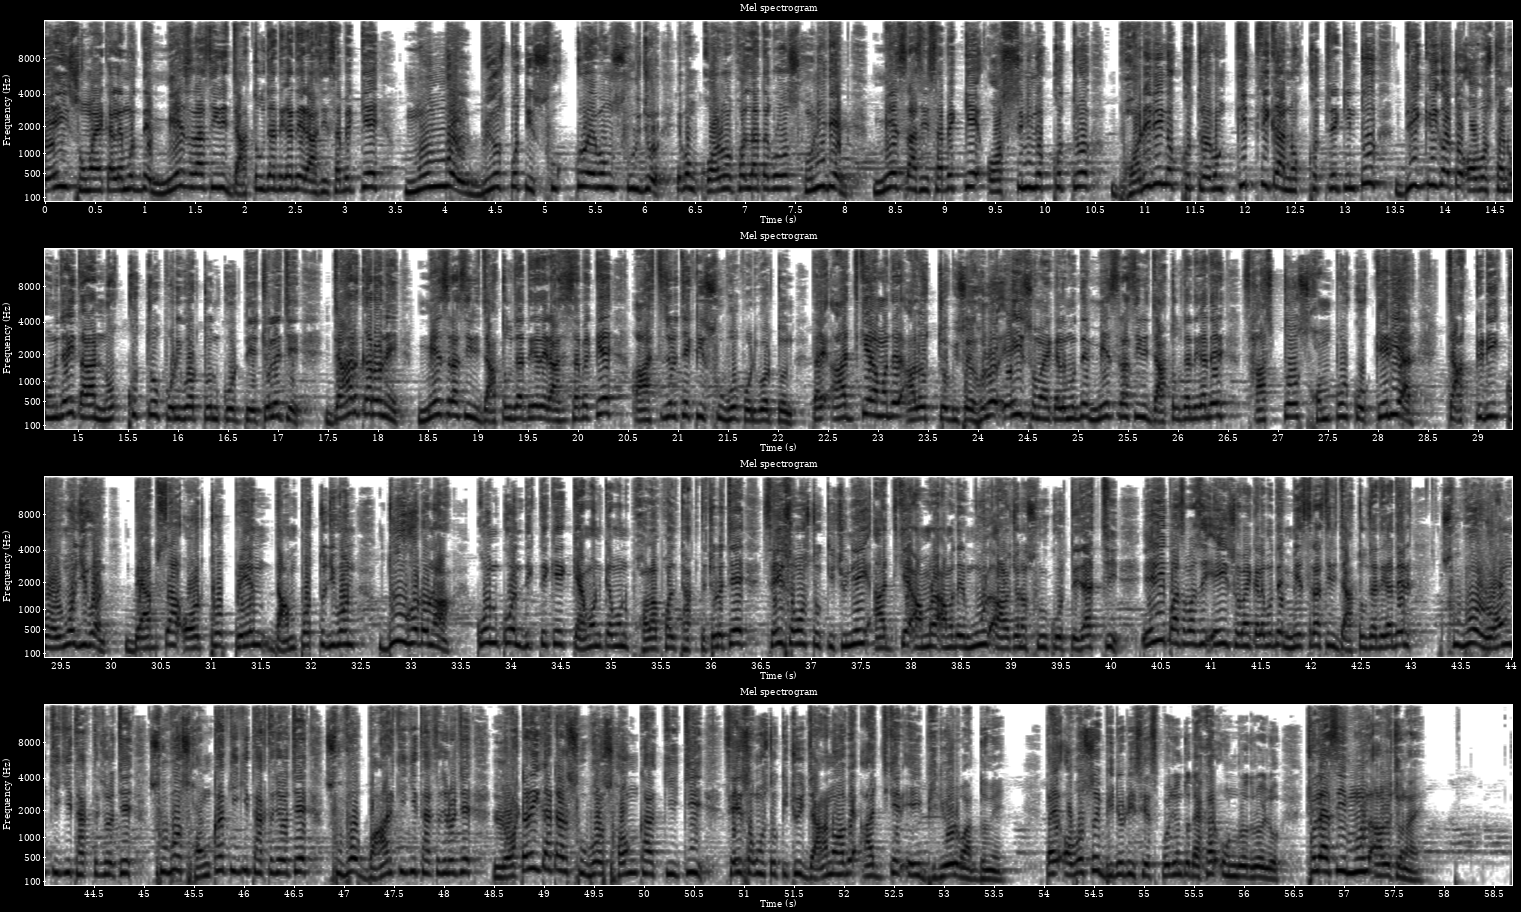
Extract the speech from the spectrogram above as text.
এই সময়কালের মধ্যে মেষ রাশির জাতক জাতিকাদের রাশি সাপেক্ষে মঙ্গল, বৃহস্পতি, শুক্র এবং সূর্য এবং কর্মফলদাতা গ্রহ শনিদেব মেষ রাশির সাপেক্ষে অশ্বিনী নক্ষত্র, ভরেণী নক্ষত্র এবং কৃত্রিকা নক্ষত্রে কিন্তু ডিগ্রিগত অবস্থান অনুযায়ী তারা নক্ষত্র পরিবর্তন করতে চলেছে। যার কারণে মেষ রাশির জাতক জাতিকাদের রাশি সাপেক্ষে আসতে চলেছে একটি শুভ পরিবর্তন। তাই আজকে আমাদের আলোচ্য বিষয় হলো এই সময়কালের মধ্যে মেষ রাশির জাতক জাতিকাদের স্বাস্থ্য, সম্পর্ক কেরিয়ার চাকরি, কর্মজীবন ব্যবসা, অর্থ, প্রেম, দাম্পত্য জীবন, দুর্ঘটনা, কোন কোন দিক থেকে কেমন কেমন ফলাফল থাকতে চলেছে, সেই সমস্ত কিছু নিয়েই আজকে আমরা আমাদের মূল আলোচনা শুরু করতে যাচ্ছি। এরই পাশাপাশি এই সময়কালের মধ্যে মেষ রাশির জাতক জাতিকাদের শুভ রং কি কি থাকতে চলেছে, শুভ সংখ্যা কি কি থাকতে চলেছে, শুভ বার কি কি থাকতে চলেছে, লটারি কাটার শুভ সংখ্যা কি কি, সেই সমস্ত কিছুই জানানো হবে আজকের এই ভিডিওর মাধ্যমে। তাই অবশ্যই ভিডিওটি শেষ পর্যন্ত দেখার অনুরোধ রইল। চলে আসি মূল আলোচনায়।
